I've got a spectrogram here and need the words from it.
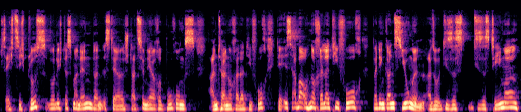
60 plus würde ich das mal nennen, dann ist der stationäre Buchungsanteil noch relativ hoch. Der ist aber auch noch relativ hoch bei den ganz Jungen. Also dieses, dieses Thema,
